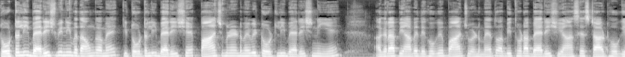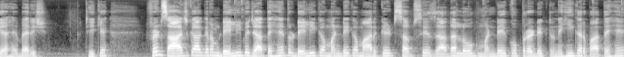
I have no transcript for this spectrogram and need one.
टोटली बैरिश भी नहीं बताऊँगा मैं कि टोटली बैरिश है। पाँच मिनट में भी टोटली बैरिश नहीं है। अगर आप यहाँ पे देखोगे पाँच मिनट में तो अभी थोड़ा बैरिश यहाँ से स्टार्ट हो गया है बैरिश ठीक है? फ्रेंड्स आज का अगर हम डेली पे जाते हैं तो डेली का मंडे का मार्केट सबसे ज़्यादा लोग मंडे को प्रडिक्ट नहीं कर पाते हैं।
